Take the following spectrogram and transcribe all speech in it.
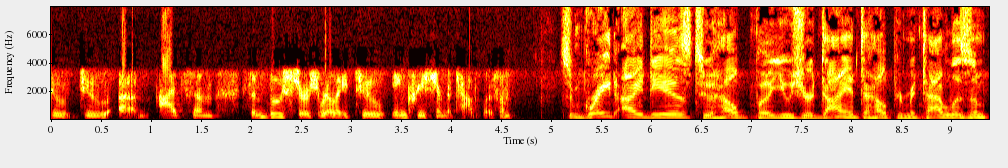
to to um, add some some boosters really to increase your metabolism some great ideas to help uh, use your diet to help your metabolism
